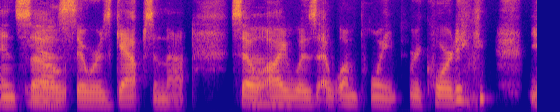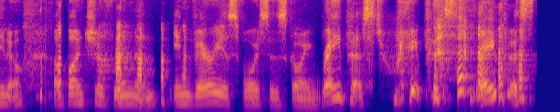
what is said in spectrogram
and so yes. there was gaps in that. So um. I was at one point recording, you know, a bunch of women in various voices going rapist, rapist, rapist,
